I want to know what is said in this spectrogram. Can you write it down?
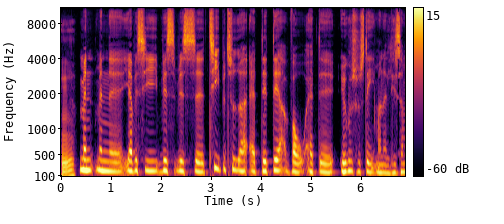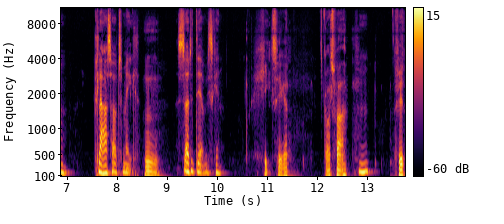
Mm. Men, men øh, jeg vil sige, hvis, hvis øh, 10 betyder, at det er der, hvor at øh, økosystemerne ligesom klarer sig optimalt, mm. så er det der, vi skal. Helt sikkert. Godt svar. Mm. Fedt.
